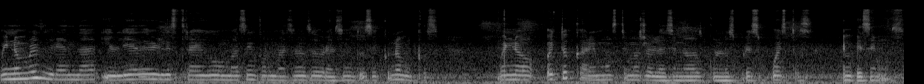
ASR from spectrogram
mi nombre es Brenda y el día de hoy les traigo más información sobre asuntos económicos. Bueno, hoy tocaremos temas relacionados con los presupuestos. Empecemos.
